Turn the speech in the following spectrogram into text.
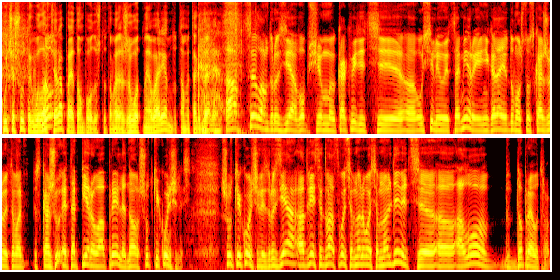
куча шуток была Но- вчера по этому поводу, что там животное в аренду там и так далее. А в целом, друзья, в общем, как видите, э, усиливаются меры. И никогда не думал, что скажу, этого, скажу это 1 апреля, но шутки кончились. Шутки кончились, друзья. А 228-08-09, э, э, алло, доброе утро.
